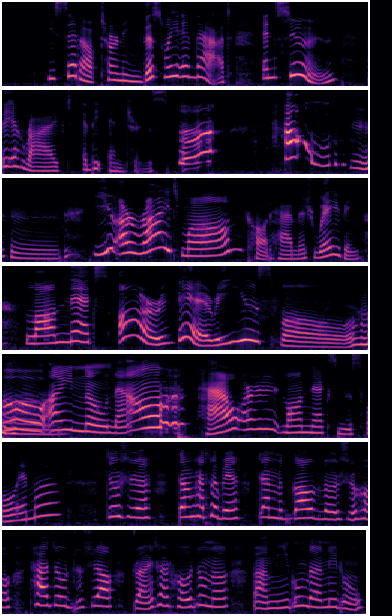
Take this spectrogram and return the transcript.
He set off turning this way and that, and soon they arrived at the entrance. How? you are right, Mom, called Hamish, waving. Long necks are very useful. Oh, I know now. How are long necks useful, Emma? 就是当他特别站得高的时候，他就只需要转一下头，就能把迷宫的那种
